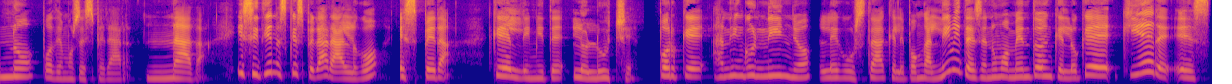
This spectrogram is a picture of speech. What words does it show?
no podemos esperar nada. Y si tienes que esperar algo, espera que el límite lo luche porque a ningún niño le gusta que le pongan límites en un momento en que lo que quiere es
